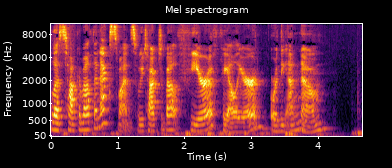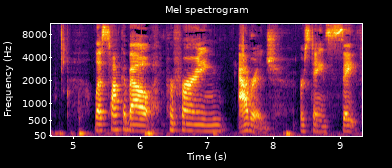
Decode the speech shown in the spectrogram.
let's talk about the next one. So we talked about fear of failure or the unknown. Let's talk about preferring average or staying safe,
